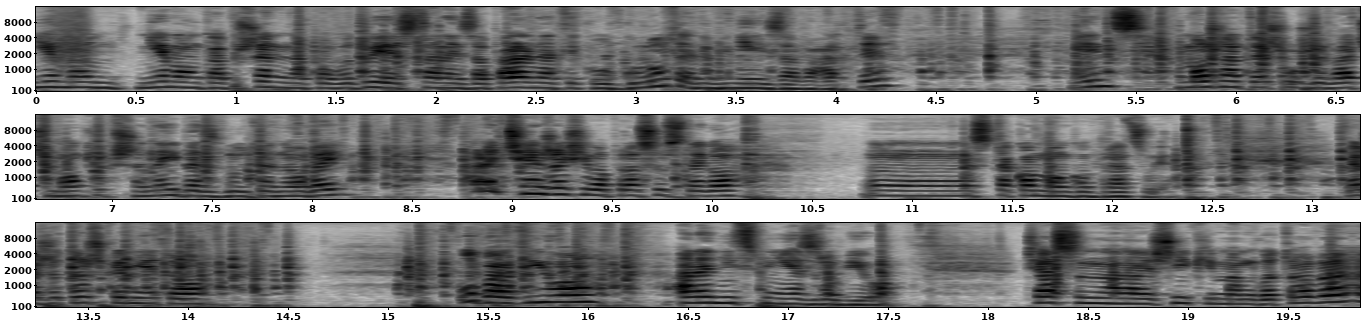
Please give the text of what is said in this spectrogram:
nie, mą, nie mąka pszenna powoduje stany zapalne, tylko gluten w niej zawarty. Więc można też używać mąki pszennej bezglutenowej, ale ciężej się po prostu z tego, mm, z taką mąką pracuje. Także troszkę mnie to ubawiło, ale nic mi nie zrobiło. Ciasto na naleśniki mam gotowe.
